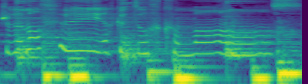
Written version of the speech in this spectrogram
Je veux m'enfuir, que tout recommence.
